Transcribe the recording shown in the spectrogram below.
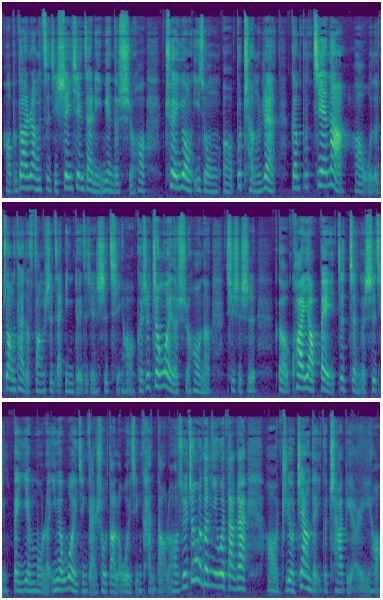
好，不断让自己深陷在里面的时候。”却用一种呃不承认跟不接纳啊、我的状态的方式在应对这件事情哈、可是正位的时候呢，其实是呃快要被这整个事情被淹没了，因为我已经感受到了，我已经看到了哈、所以正位跟逆位大概哦只有这样的一个差别而已哈、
